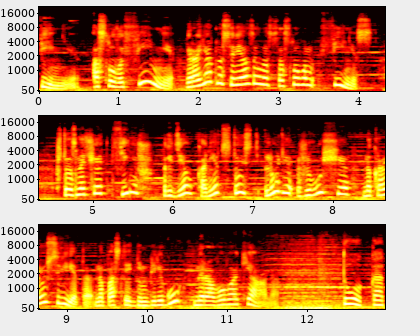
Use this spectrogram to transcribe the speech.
Финни. А слово «финни», вероятно, связывалось со словом «финис», что означает «финиш», «предел», «конец», то есть люди, живущие на краю света, на последнем берегу Мирового океана. То, как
